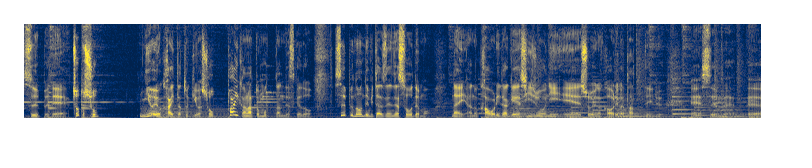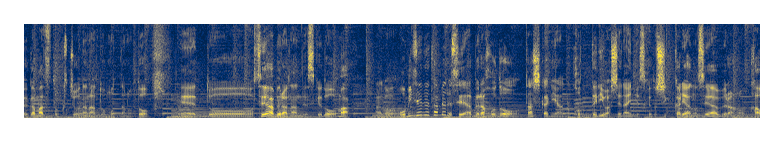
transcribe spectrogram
スープでちょっとしょっ匂いを嗅いだ時はしょっぱいかなと思ったんですけどスープ飲んでみたら全然そうでもないあの香りだけ非常に、えー、醤油の香りが立っている、えー、スープ、えー、がまず特徴だなと思ったのと,、えー、っと背脂なんですけど、まあ、あのお店で食べる背脂ほど確かにあのこってりはしてないんですけどしっかりあの背脂の香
